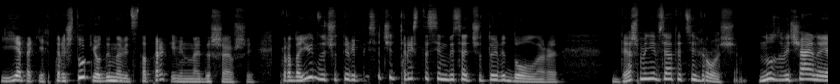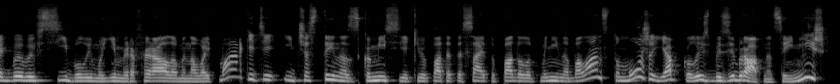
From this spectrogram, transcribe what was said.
є таких три штуки, один навіть статрек, і він найдешевший. Продають за 4374 долари. Де ж мені взяти ці гроші? Ну, звичайно, якби ви всі були моїми рефералами на вайтмаркеті, і частина з комісії, які ви платите сайту, падала б мені на баланс, то може я б колись би зібрав на цей ніж,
